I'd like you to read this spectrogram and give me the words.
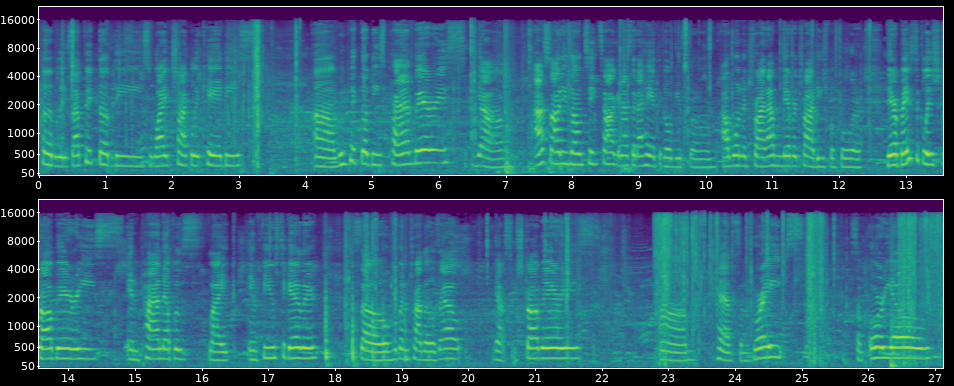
Publix. I picked up these white chocolate candies. Um, we picked up these pineberries. Y'all, I saw these on TikTok and I said I had to go get some. I want to try it. I've never tried these before. They're basically strawberries and pineapples like infused together. So we're going to try those out. Got some strawberries. Um, have some grapes. Some Oreos.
